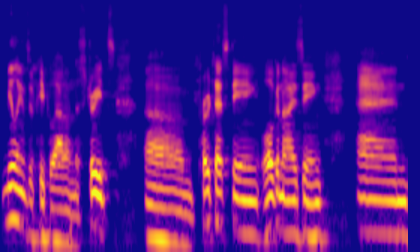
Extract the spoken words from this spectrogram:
millions of people out on the streets, um, protesting, organizing, and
